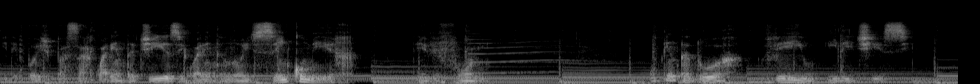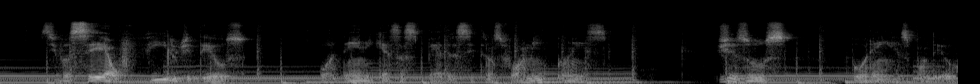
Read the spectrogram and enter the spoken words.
E depois de passar 40 dias e 40 noites sem comer, teve fome. O tentador veio e lhe disse: Se você é o filho de Deus, ordene que essas pedras se transformem em pães. Jesus, porém, respondeu:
